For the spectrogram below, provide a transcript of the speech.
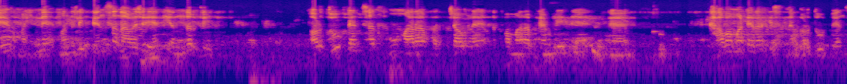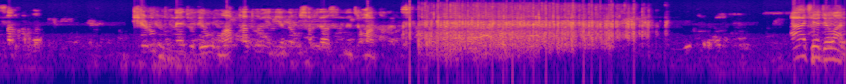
જે મહિને મંથલી પેન્શન આવે છે, એની અંદરથી અડધું પેન્શન હું મારા બચ્ચાઓને અથવા મારા ફેમિલીને ખાવા માટે રાખીશ ને અડધું પેન્શન હું ખેડૂતને જો દેવું માફ થતું હોય, એની અંદર હું સરકારશ્રીને જમા કરાવીશ. આ છે જવાન.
